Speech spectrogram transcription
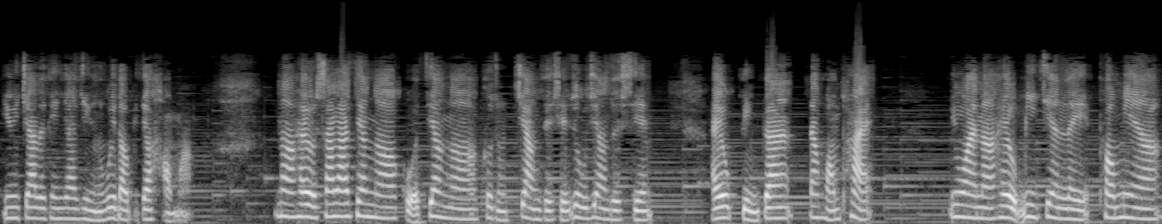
因为加了添加剂，可能味道比较好嘛。那还有沙拉酱啊、果酱啊、各种酱这些肉酱这些，还有饼干、蛋黄派，另外呢还有蜜饯类、泡面啊，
